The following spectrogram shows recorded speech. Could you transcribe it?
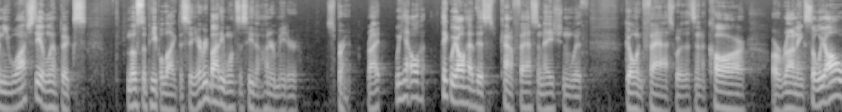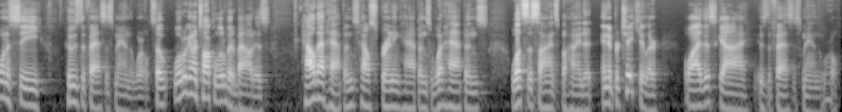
when you watch the Olympics, most of the people like to see, everybody wants to see the 100 meter sprint, right? We all I think we all have this kind of fascination with going fast, whether it's in a car or running. So we all want to see who's the fastest man in the world. So what we're going to talk a little bit about is how that happens, how sprinting happens, what happens, what's the science behind it, and in particular, why this guy is the fastest man in the world.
